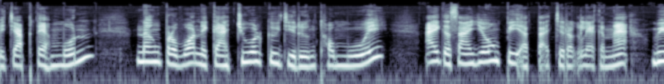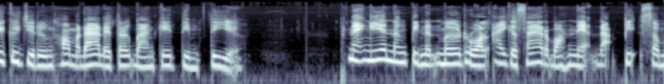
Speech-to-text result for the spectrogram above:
ម្ចាស់ផ្ទះមុន និងប្រវត្តិនៃការជួលគឺជារឿងធំមួយឯកសារយោងពីអត្តចរិតលក្ខណៈវាគឺជារឿងធម្មតាដែលត្រូវបានគេទាមទារភ្នាក់ងារនឹងពិនិត្យមើលរាល់ឯកសាររបស់អ្នកដាក់ពាក្យសុំ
